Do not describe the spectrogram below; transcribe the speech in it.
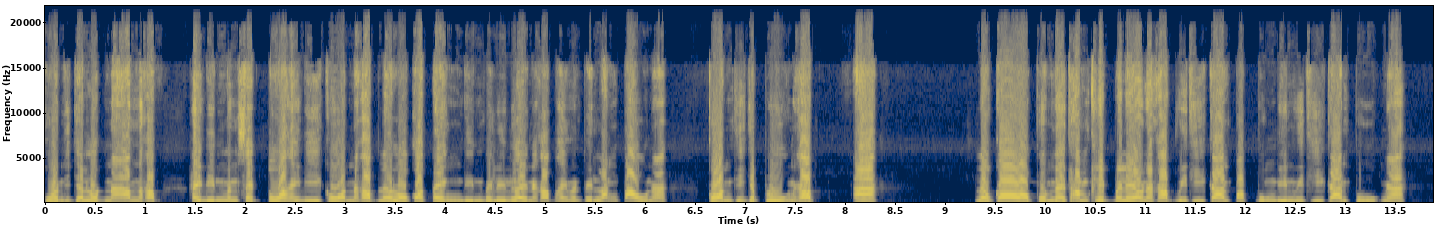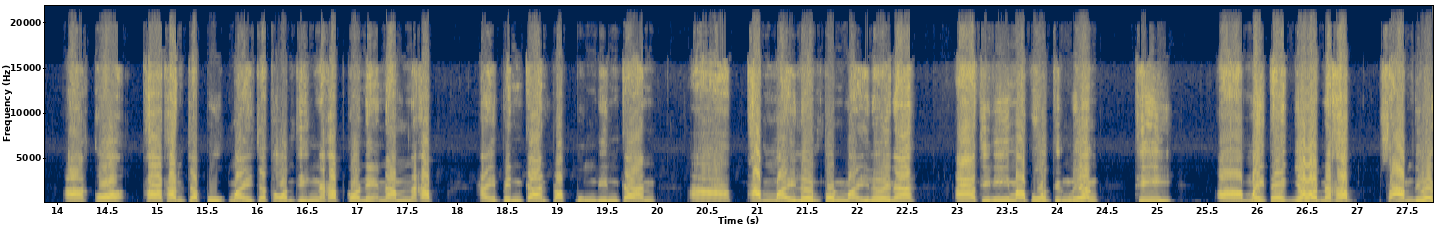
ควรที่จะลดน้ำนะครับ ให้ดินมันเซ็ตตัวให้ดีก่อนนะครับ แล้วเราก็แต่งดินไปเรื่อยๆนะครับ ให้มันเป็นหลังเต่านะ ก่อนที่จะปลูกนะครับอะแล้วก็ผมได้ทำคลิปไปแล้วนะครับ วิธีการปรับปรุงดินวิธีการปลูกนะ อะก็ถ้าท่านจะปลูกใหม่จะถอนทิ้งนะครับ ก็แนะนำนะครับ ให้เป็นการปรับปรุงดินการอ่าทำใหม่เริ่มต้นใหม่เลยนะอ่าทีนี้มาพูดถึงเรื่องที่อ่าไม่แตกยอดนะครับสามเดือน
